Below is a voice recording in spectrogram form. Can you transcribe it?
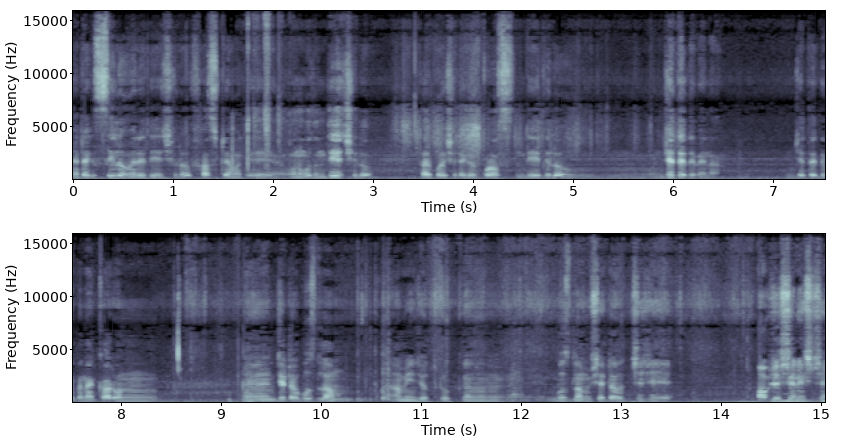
এটাকে সিলও মেরে দিয়েছিল। ফার্স্টে আমাকে অনুমোদন দিয়েছিল। তারপরে সেটাকে ক্রস দিয়ে দিল। যেতে দেবে না। যেতে দেবে না কারণ যেটা বুঝলাম, আমি যতটুকু বুঝলাম সেটা হচ্ছে যে অবজেকশন এসছে।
